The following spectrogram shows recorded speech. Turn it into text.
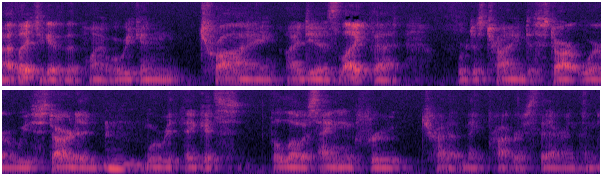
I'd like to get to the point where we can try ideas like that. We're just trying to start where we started, Mm. where we think it's the lowest hanging fruit. Try to make progress there, and then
